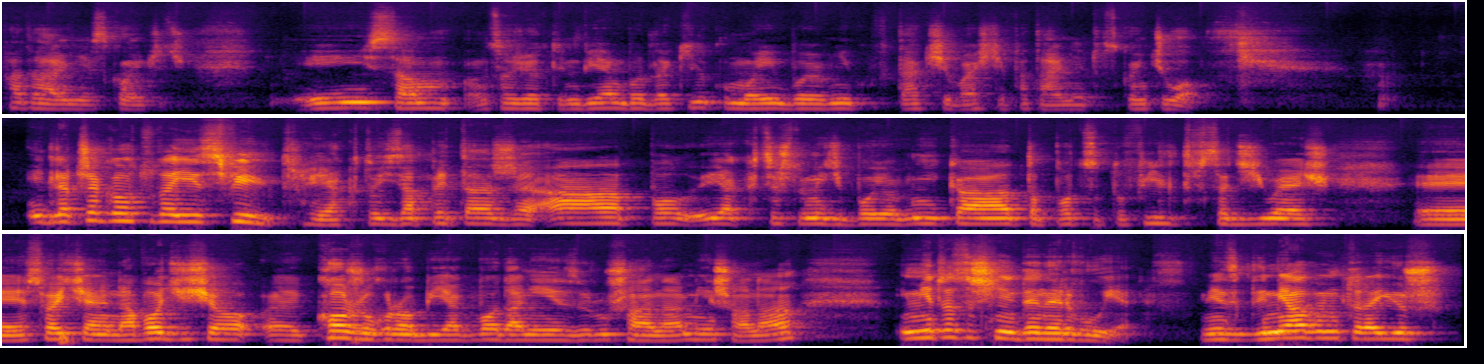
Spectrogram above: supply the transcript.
fatalnie skończyć. I sam coś o tym wiem, bo dla kilku moich bojowników tak się właśnie fatalnie to skończyło. I dlaczego tutaj jest filtr? Jak ktoś zapyta, że a po, jak chcesz tu mieć bojownika, to po co tu filtr wsadziłeś? E, słuchajcie, na wodzie się e, kożuch robi, jak woda nie jest ruszana, mieszana i mnie to też nie denerwuje. Więc gdy miałbym tutaj już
